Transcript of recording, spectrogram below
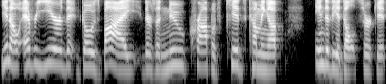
you know every year that goes by there's a new crop of kids coming up into the adult circuit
